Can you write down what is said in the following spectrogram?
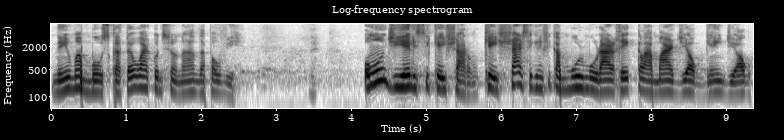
Nenhuma mosca, até o ar-condicionado dá para ouvir. Onde eles se queixaram? Queixar significa murmurar, reclamar de alguém, de algo.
